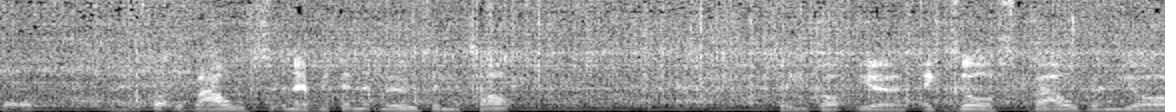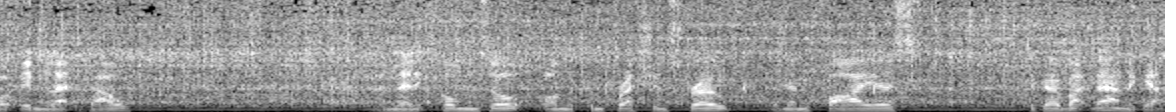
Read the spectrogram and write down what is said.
So uh, it's got the valves and everything that moves in the top. So you've got your exhaust valve and your inlet valve. And then it comes up on the compression stroke and then fires to go back down again.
